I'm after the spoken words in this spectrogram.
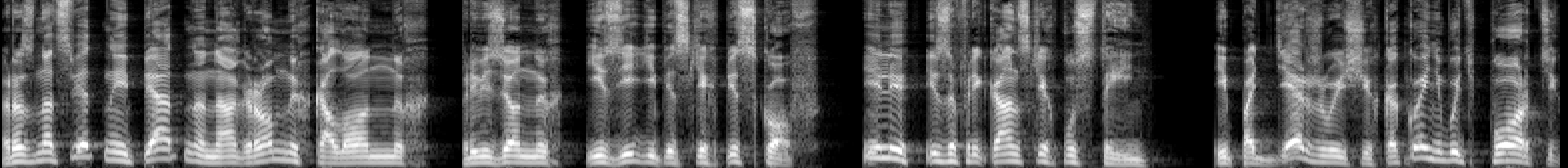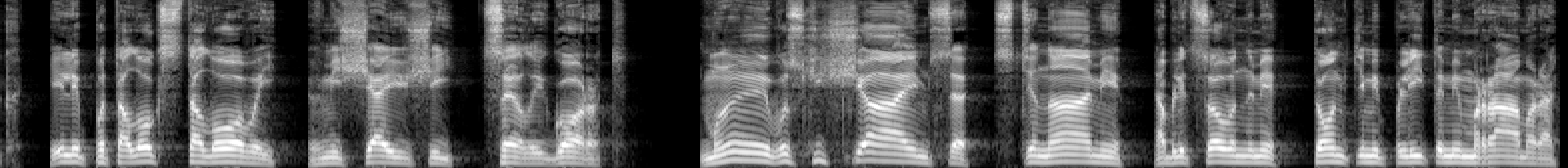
разноцветные пятна на огромных колоннах, привезенных из египетских песков или из африканских пустынь, и поддерживающих какой-нибудь портик или потолок столовой, вмещающий целый город. Мы восхищаемся стенами, облицованными тонкими плитами мрамора,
